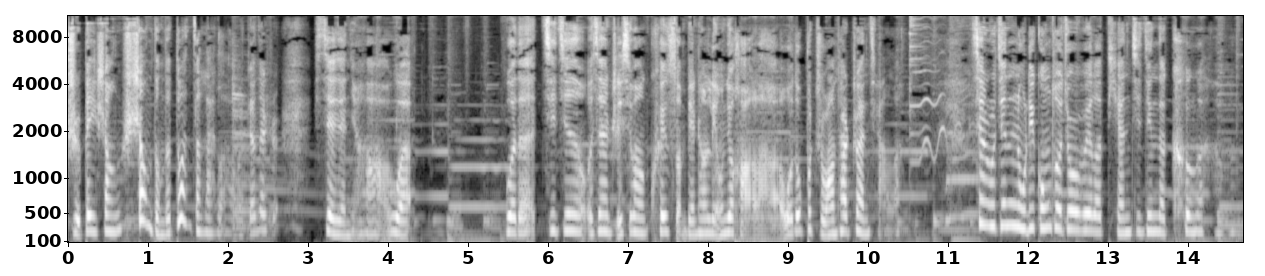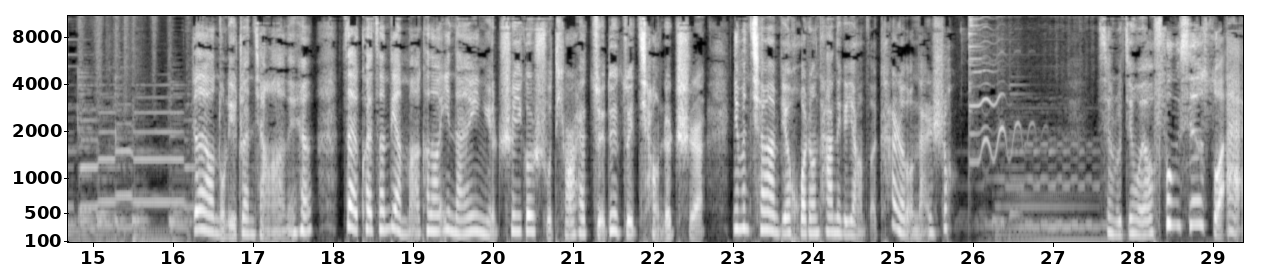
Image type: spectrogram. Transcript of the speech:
纸悲伤上等的段子来了，我真的是谢谢你哈！我我的基金，我现在只希望亏损变成零就好了，我都不指望它赚钱了。现如今努力工作就是为了填基金的坑啊！真的要努力赚钱了。你看，在快餐店嘛，看到一男一女吃一个薯条，还嘴对嘴抢着吃，你们千万别活成他那个样子，看着都难受。现如今，我要封心所爱。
